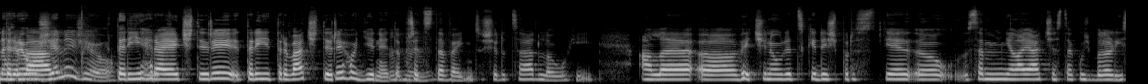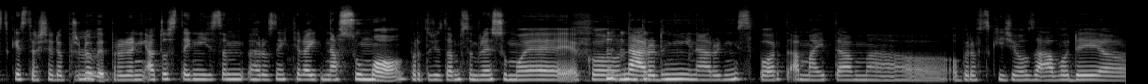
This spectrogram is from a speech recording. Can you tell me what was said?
trvá, ženy, že jo? který hraje čtyři, který trvá čtyři hodiny, to uh-huh. představení, což je docela dlouhý. Ale uh, většinou vždycky, když prostě uh, jsem měla já čas, tak už byly lístky strašně dopředu mm. vyprodaný a to stejně, že jsem hrozně chtěla jít na sumo, protože tam samozřejmě sumo je jako národní, národní sport a mají tam uh, obrovský že jo, závody a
